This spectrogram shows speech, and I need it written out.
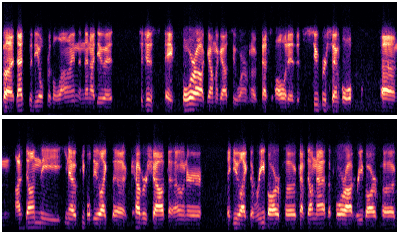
but that's the deal for the line. And then I do it to just a four aught Gamakatsu worm hook. That's all it is. It's super simple. Um, I've done the, you know, people do like the cover shot, the owner. They do like the rebarb hook. I've done that, the four aught rebarb hook.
